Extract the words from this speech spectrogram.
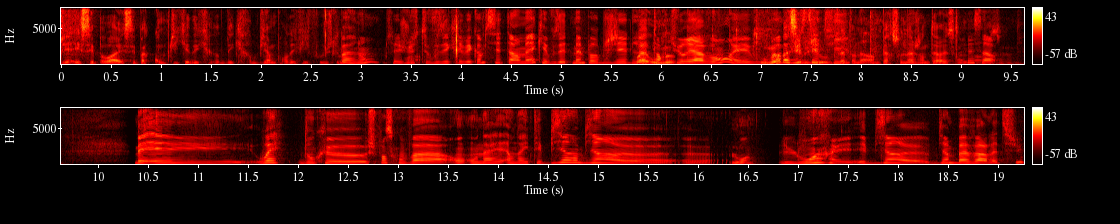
Et c'est pas, ouais, c'est pas compliqué d'écrire, d'écrire bien pour des filles, faut juste. Bah les- non, c'est juste, vous écrivez comme si c'était un mec et vous êtes même pas obligé de Ouais, la me- torturer avant et vous Ou même pas, c'est vous faites un, un personnage intéressant. C'est voilà, ça. Mais ouais, donc euh, je pense qu'on va, on, on a, on a été bien, bien euh, euh, Loin. Loin et, et bien, euh, bien bavard là-dessus.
